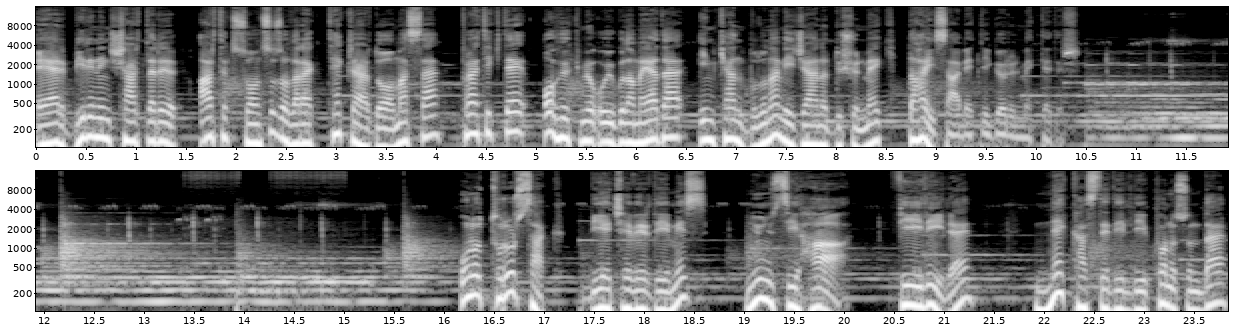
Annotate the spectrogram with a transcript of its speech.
eğer birinin şartları artık sonsuz olarak tekrar doğmazsa, pratikte o hükmü uygulamaya da imkan bulunamayacağını düşünmek daha isabetli görülmektedir. Unutturursak diye çevirdiğimiz nünsiha fiiliyle ne kastedildiği konusunda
